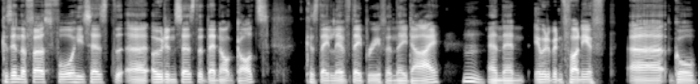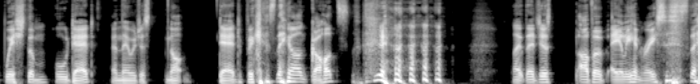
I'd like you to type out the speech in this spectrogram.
because in the first four he says that uh, Odin says that they're not gods because they live, they breathe, and they die, Hmm. and then it would have been funny if uh Gorr wished them all dead and they were just not dead because they aren't gods. Yeah. Like they're just other alien races. they're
